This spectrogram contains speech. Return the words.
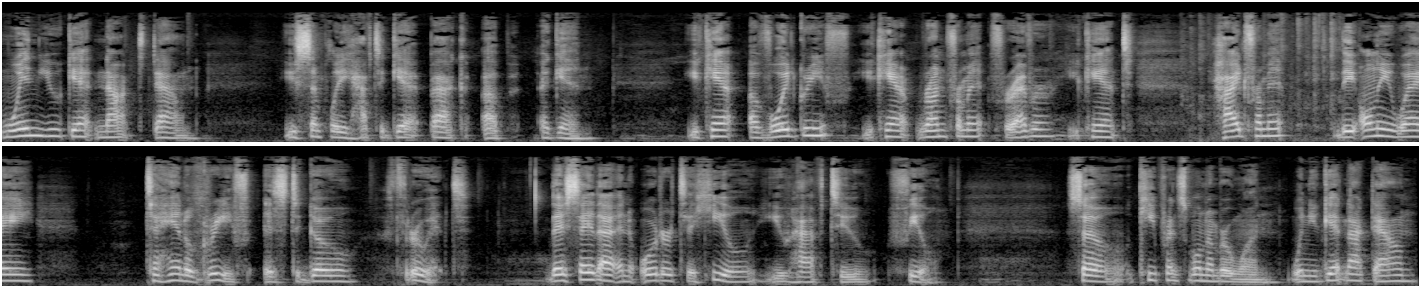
when you get knocked down, you simply have to get back up again. You can't avoid grief. You can't run from it forever. You can't hide from it. The only way to handle grief is to go through it. They say that in order to heal, you have to feel. So, key principle number one when you get knocked down,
